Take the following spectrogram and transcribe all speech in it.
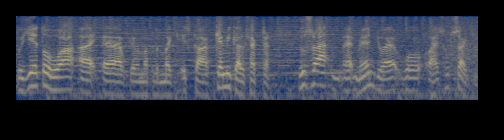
तो ये तो हुआ आ, आ, मतलब इसका केमिकल फैक्टर दूसरा मेन जो है वो है सोसाइटी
